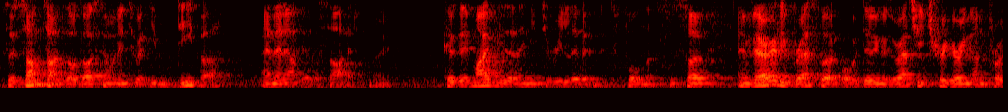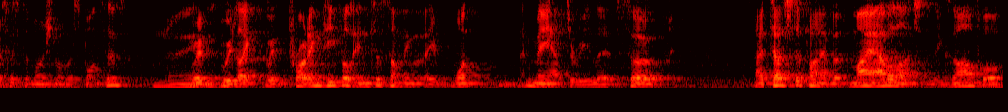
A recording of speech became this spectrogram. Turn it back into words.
So sometimes I'll guide someone into it even deeper and then out the other side. Right. Because it might be that they need to relive it in its fullness. And so, invariably, breath work, what we're doing is we're actually triggering unprocessed emotional responses. Right. We're, we're like we're prodding people into something that they want may have to relive. So I touched upon it, but my avalanche is an example.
